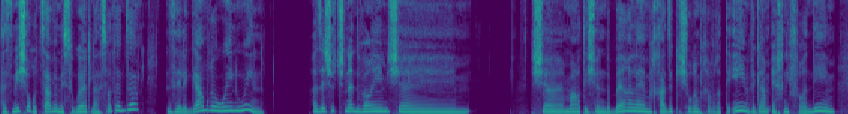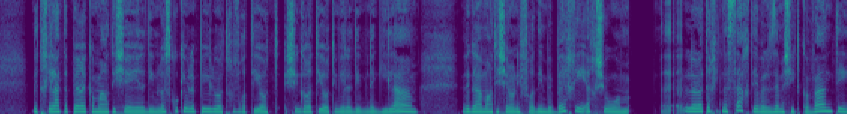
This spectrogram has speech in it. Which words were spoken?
אז מי שרוצה ומסוגלת לעשות את זה, זה לגמרי ווין ווין. אז יש עוד שני דברים ש... שאמרתי שנדבר עליהם, אחד זה כישורים חברתיים וגם איך נפרדים. בתחילת הפרק אמרתי שילדים לא זקוקים לפעילויות חברתיות שגרתיות עם ילדים בני גילם, וגם אמרתי שלא נפרדים בבכי, איכשהו לא יודעת איך התנסחתי, אבל זה מה שהתכוונתי.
